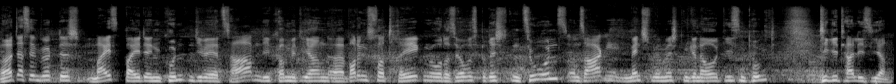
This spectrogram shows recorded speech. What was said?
Ja, das sind wirklich meist bei den Kunden, die wir jetzt haben, die kommen mit ihren äh, Wartungsverträgen oder Serviceberichten zu uns und sagen, Mensch, wir möchten genau diesen Punkt digitalisieren.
